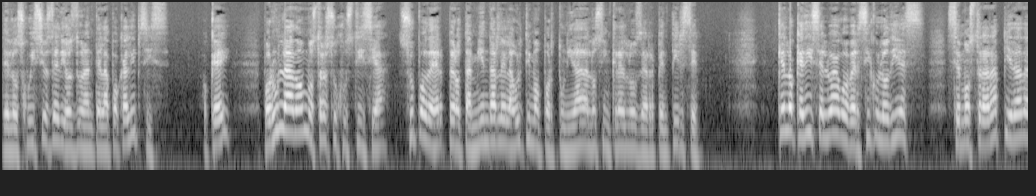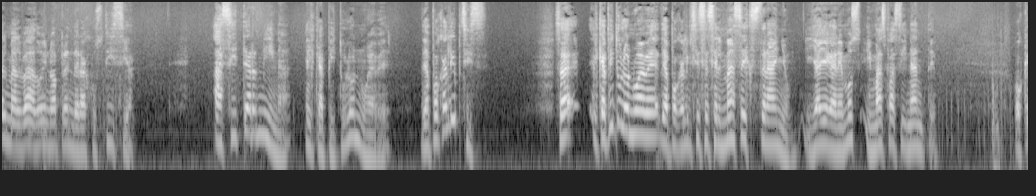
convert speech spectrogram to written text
de los juicios de Dios durante el Apocalipsis. ¿Ok? Por un lado, mostrar su justicia, su poder, pero también darle la última oportunidad a los incrédulos de arrepentirse. ¿Qué es lo que dice luego, versículo 10? Se mostrará piedad al malvado y no aprenderá justicia. Así termina el capítulo 9 de Apocalipsis. O sea, el capítulo 9 de Apocalipsis es el más extraño, y ya llegaremos, y más fascinante. ¿Ok?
